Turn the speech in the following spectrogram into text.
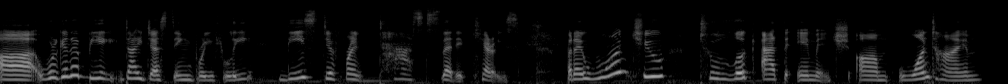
uh, we're gonna be digesting briefly these different tasks that it carries. But i want you to look at the image um, one time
